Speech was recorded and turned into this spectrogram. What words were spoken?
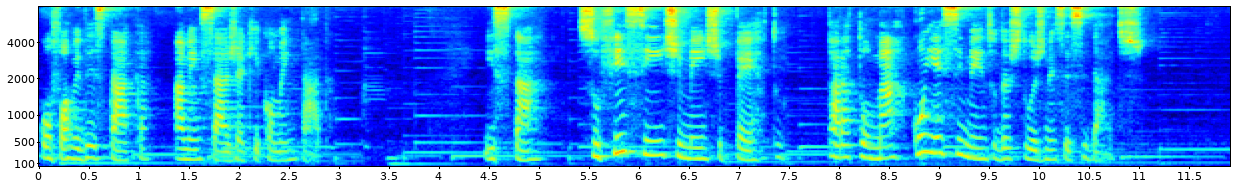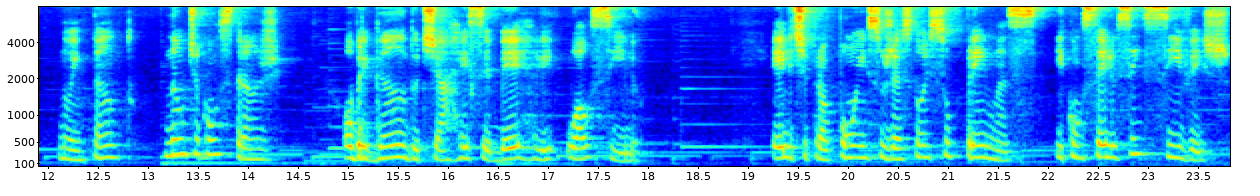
conforme destaca a mensagem aqui comentada. Está suficientemente perto para tomar conhecimento das tuas necessidades. No entanto, não te constrange, obrigando-te a receber-lhe o auxílio ele te propõe sugestões supremas e conselhos sensíveis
